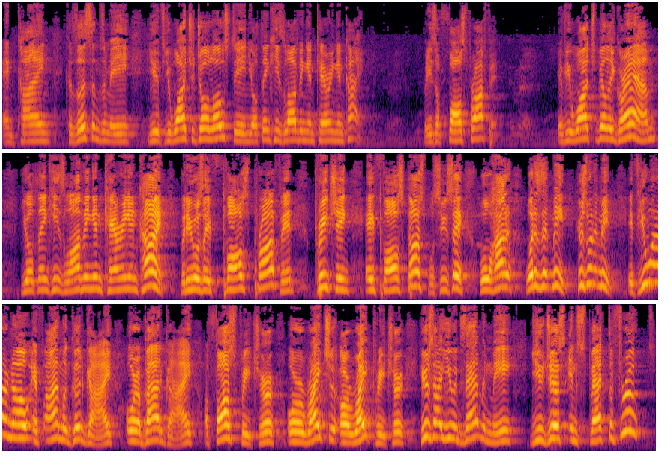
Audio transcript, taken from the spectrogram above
and kind. Because listen to me, you, if you watch Joel Osteen, you'll think he's loving and caring and kind. But he's a false prophet. If you watch Billy Graham, you'll think he's loving and caring and kind. But he was a false prophet preaching a false gospel. So you say, well, how, what does it mean? Here's what it means. If you want to know if I'm a good guy or a bad guy, a false preacher or a right, or a right preacher, here's how you examine me. You just inspect the fruit.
